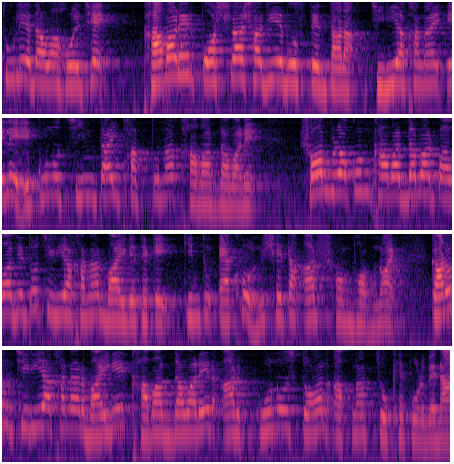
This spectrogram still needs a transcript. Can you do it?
তুলে দেওয়া হয়েছে। খাবারের পসরা সাজিয়ে বসতেন তারা। চিড়িয়াখানায় এলে কোনো চিন্তাই থাকতো না খাবার দাবারে সব রকম খাবার দাবার পাওয়া যেত চিড়িয়াখানার বাইরে থেকেই। কিন্তু এখন সেটা আর সম্ভব নয়। কারণ চিড়িয়াখানার বাইরে খাবার দাবারের আর কোনো স্টল আপনার চোখে পড়বে না।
